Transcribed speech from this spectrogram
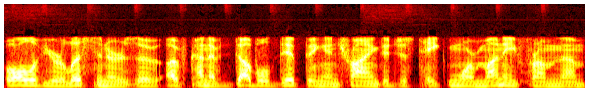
all of your listeners of, of kind of double dipping and trying to just take more money from them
